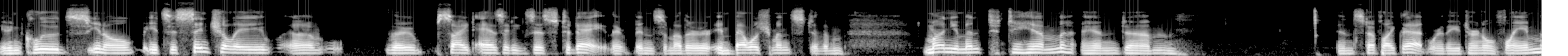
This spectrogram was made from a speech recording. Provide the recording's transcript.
it includes, you know, it's essentially uh, the site as it exists today. There have been some other embellishments to the monument to him and. Um, and stuff like that, where the eternal flame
